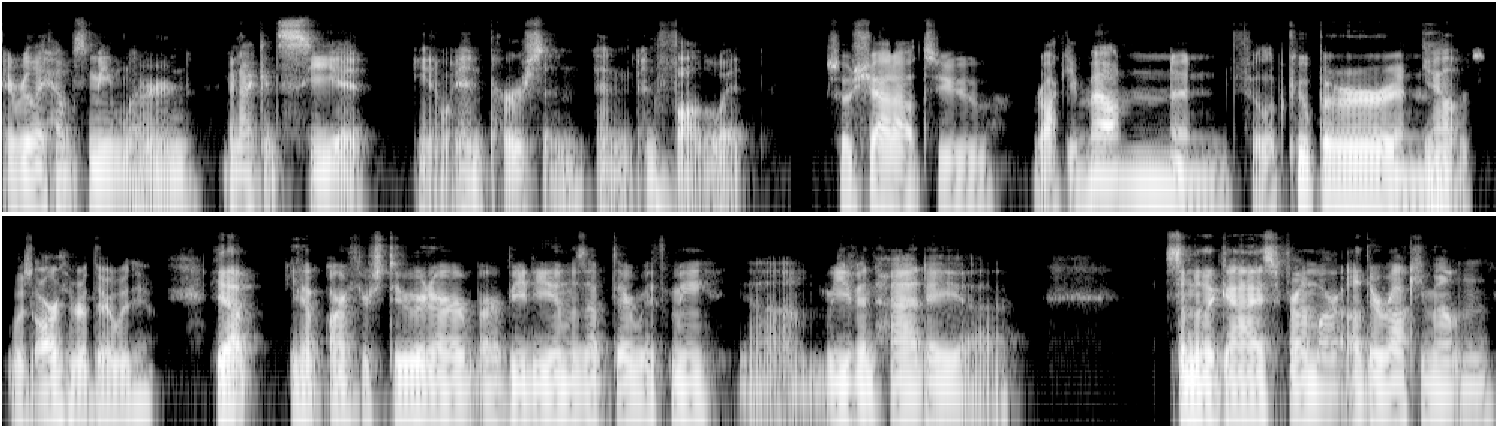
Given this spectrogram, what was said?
it really helps me learn when I can see it, you know, in person and and mm. follow it. So shout out to Rocky Mountain and Philip Cooper and yeah. was, was, Arthur up there with you? Yep, yep. Arthur Stewart, our our BDM, was up there with me. Um, we even had a uh, some of the guys from our other Rocky Mountain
